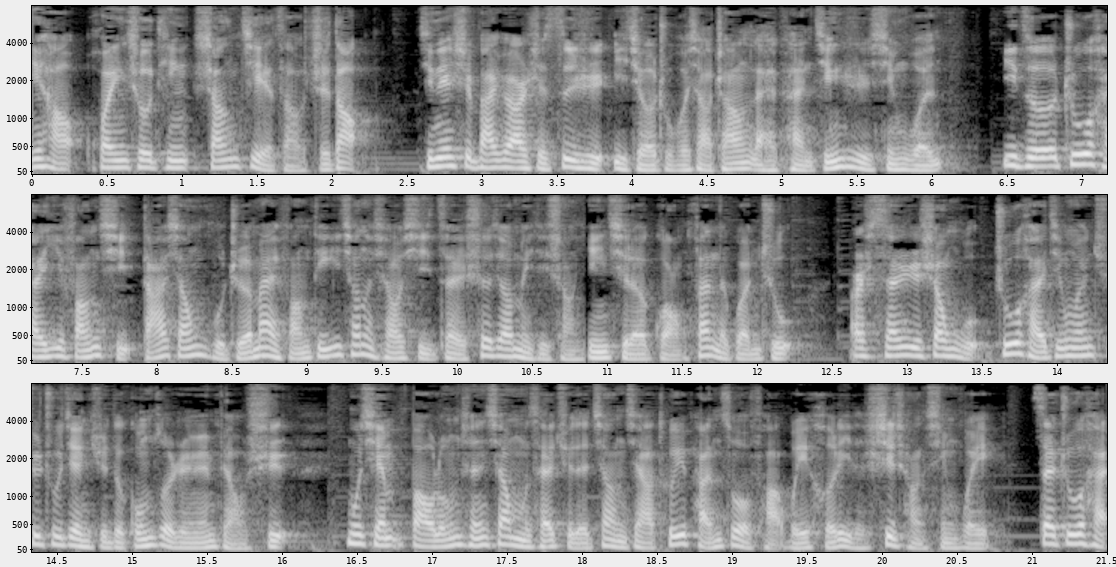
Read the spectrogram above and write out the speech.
你好，欢迎收听《商界早知道》。今天是八月二十四日，一起和主播小张来看今日新闻。一则珠海一房企打响五折卖房第一枪的消息，在社交媒体上引起了广泛的关注。二十三日上午，珠海金湾区住建局的工作人员表示，目前宝龙城项目采取的降价推盘做法为合理的市场行为。在珠海，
